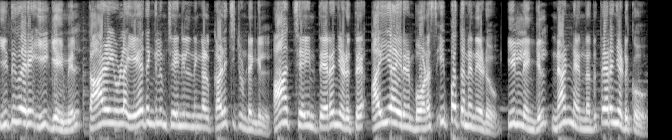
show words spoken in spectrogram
ഇതുവരെ ഈ ഗെയിമിൽ താഴെയുള്ള ഏതെങ്കിലും ചെയിനിൽ നിങ്ങൾ കളിച്ചിട്ടുണ്ടെങ്കിൽ ആ ചെയിൻ തെരഞ്ഞെടുത്ത് അയ്യായിരം ബോണസ് ഇപ്പൊ തന്നെ നേടൂ. ഇല്ലെങ്കിൽ നൺ എന്നത് തെരഞ്ഞെടുക്കൂ.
